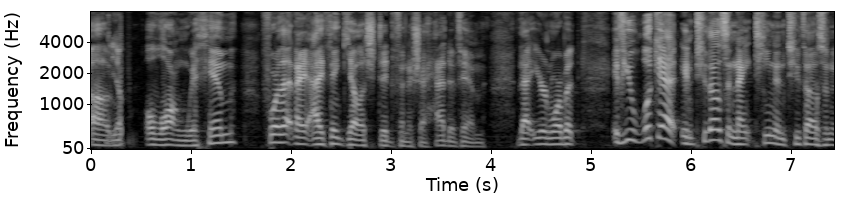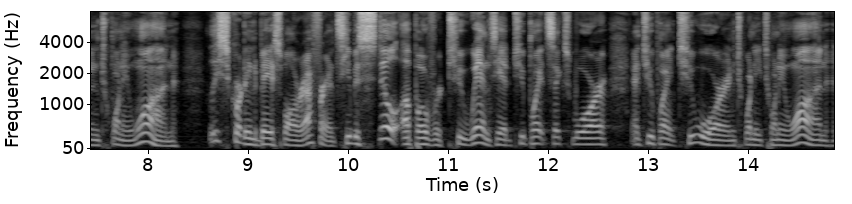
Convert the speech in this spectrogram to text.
uh, Yep. along with him for that. And I, I think Yelich did finish ahead of him that year in WAR. But if you look at in 2019 and 2021, at least according to Baseball Reference, he was still up over two wins. He had 2.6 WAR and 2.2 WAR in 2021,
